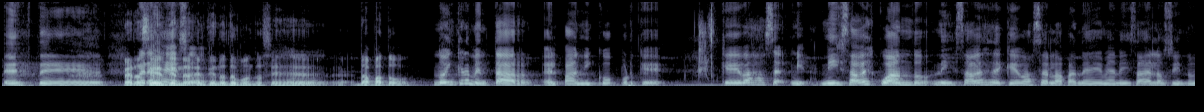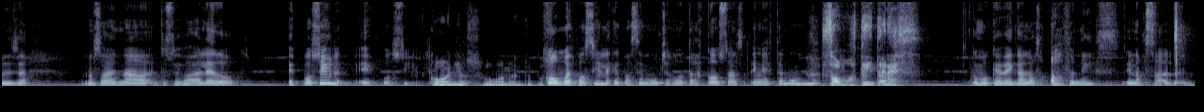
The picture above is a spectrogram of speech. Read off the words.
este. Pero, sí, es entiendo, eso, entiendo tu punto. Sí, eh, da para todo. No incrementar el pánico porque. ¿Qué vas a hacer? Mira, ni sabes cuándo, ni sabes de qué va a ser la pandemia, ni sabes los síntomas, ni sabes- no sabes nada, entonces bájale dos. ¿Es posible? Es posible. Coño, sumamente posible. Como es posible que pasen muchas otras cosas en este mundo, ¡Somos títeres! como que vengan los ovnis y nos salven.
